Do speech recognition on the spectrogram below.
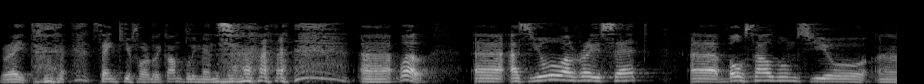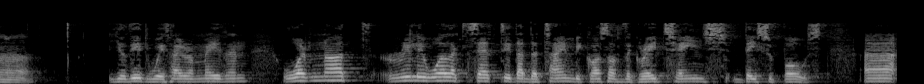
Great. Thank you for the compliments. uh, well, uh, as you already said, uh, both albums you uh, you did with Iron Maiden were not really well accepted at the time because of the great change they supposed. Uh,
